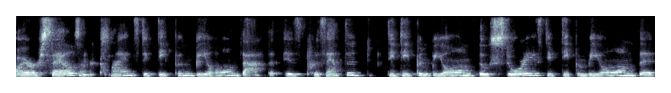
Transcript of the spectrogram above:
ourselves and our clients to deepen beyond that that is presented, to deepen beyond those stories, to deepen beyond the,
